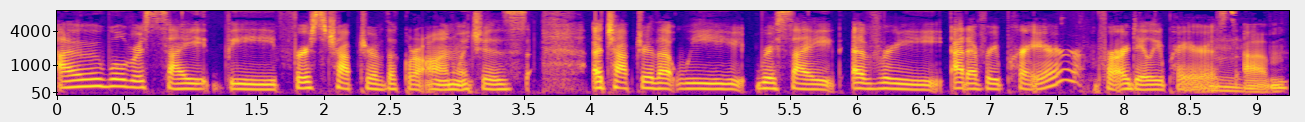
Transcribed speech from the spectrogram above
I will recite the first chapter of the Quran, which is a chapter that we recite every at every prayer for our daily prayers. Mm. Um,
